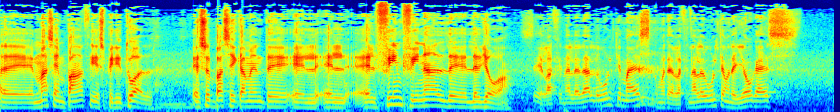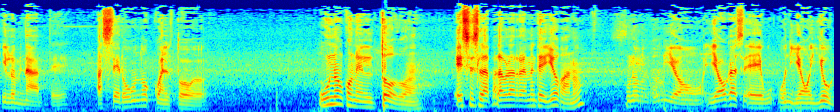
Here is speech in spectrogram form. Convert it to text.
eh, más en paz y espiritual. Eso es básicamente el, fin final del yoga. Sí, la finalidad última es, como te la finalidad última de yoga es iluminarte, hacer uno con el todo. Uno con el todo. Esa es la palabra realmente de yoga, ¿no? unión. Yoga es eh, unión, yug,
